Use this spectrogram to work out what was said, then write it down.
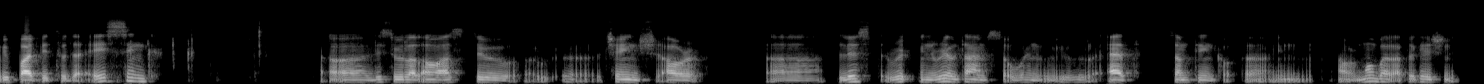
we pipe it to the async uh, this will allow us to uh, change our uh, list re in real time. So when we will add something uh, in our mobile application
